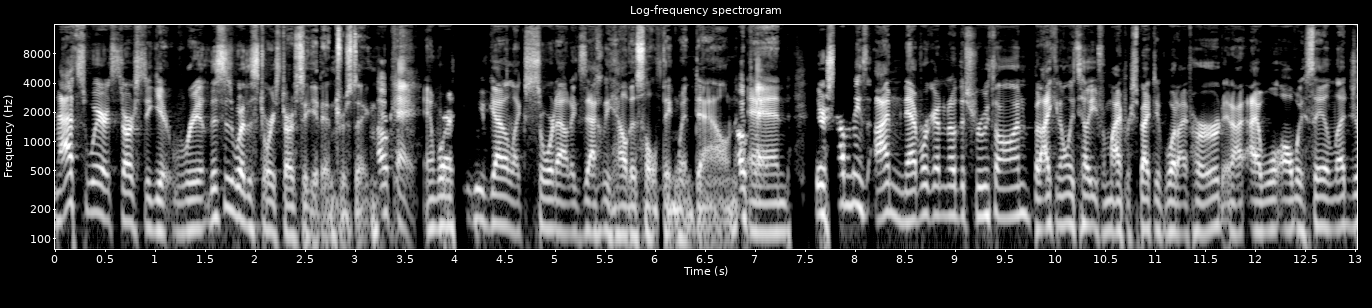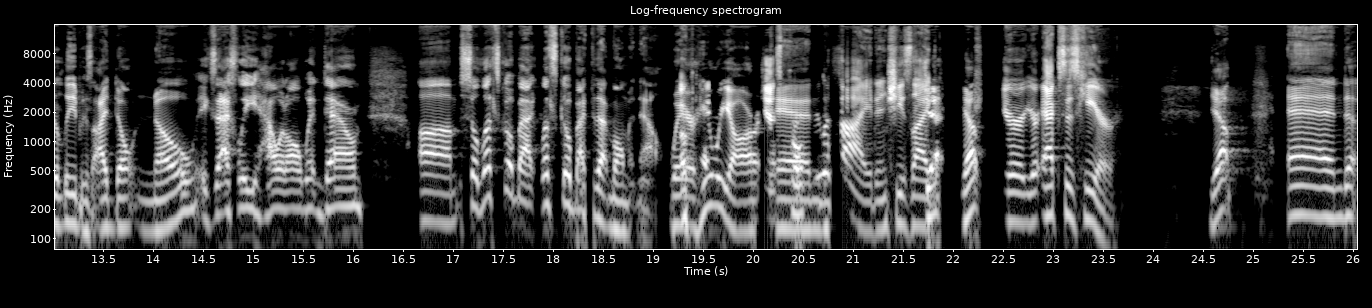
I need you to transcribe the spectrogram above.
that's where it starts to get real. This is where the story starts to get interesting. Okay. And where I think we've got to like sort out exactly how this whole thing went down. Okay. And there's some things I'm never going to know the truth on, but I can only tell you from my perspective what I've heard. And I, I will always say allegedly because I don't know exactly how it all went down. Um, so let's go back. Let's go back to that moment now, where okay. here we are, Just and aside, and she's like, "Yep, your your ex is here." Yep. And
